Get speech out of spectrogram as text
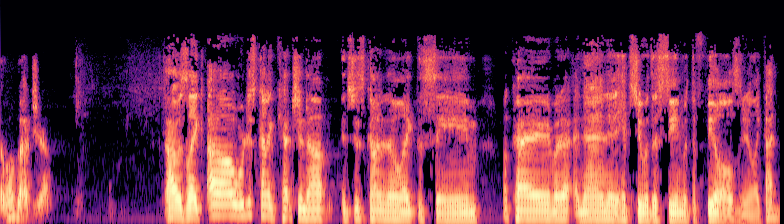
I love that show. I was like, oh, we're just kind of catching up. It's just kind of like the same. Okay, but and then it hits you with a scene with the feels, and you're like, God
